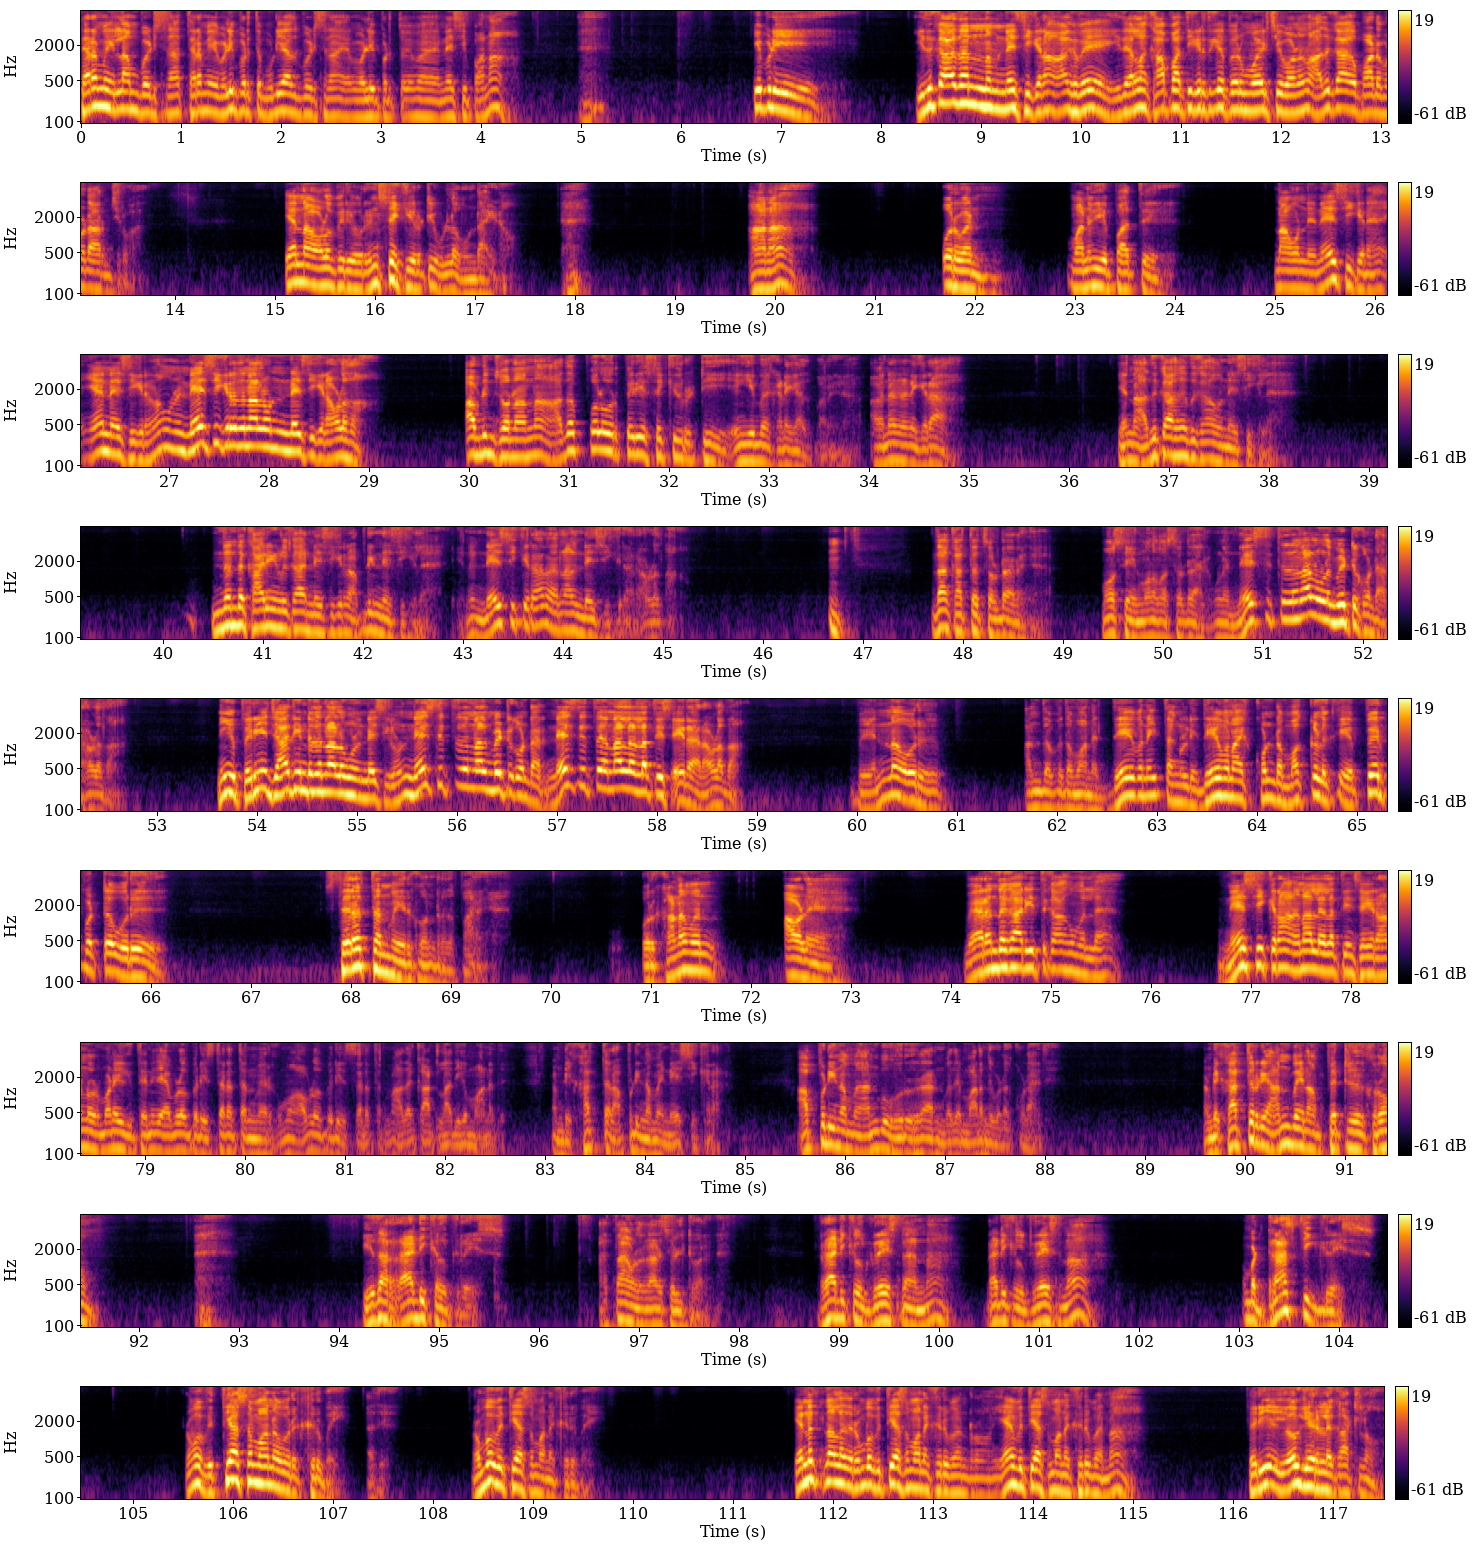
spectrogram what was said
திறமை இல்லாமல் போயிடுச்சுன்னா திறமையை வெளிப்படுத்த முடியாது போயிடுச்சுன்னா இவன் வெளிப்படுத்த இவன் நேசிப்பானா? இப்படி இதுக்காக தான் நம்ம நேசிக்கிறோம். ஆகவே இதெல்லாம் காப்பாற்றிக்கிறதுக்கே பெரும் முயற்சி வேணும்னு அதுக்காக பாடுபட ஆரம்பிச்சிருவா ஏன்னா அவ்வளோ பெரிய ஒரு இன்செக்யூரிட்டி உள்ளே உண்டாயிடும். ஆனால் ஒருவன் மனைவியை பார்த்து நான் உன்னை நேசிக்கிறேன். ஏன் நேசிக்கிறேன்னா உன்னை நேசிக்கிறதுனால உன்னை நேசிக்கிறேன். அவ்வளோதான் அப்படின்னு சொன்னான்னா அதை போல் ஒரு பெரிய செக்யூரிட்டி எங்கேயுமே கிடைக்காது பாருங்கள் அவன் என்ன நினைக்கிறா? என்னை அதுக்காக இதுக்காக அவன் நேசிக்கலை? இந்தந்த காரியங்களுக்காக நேசிக்கிறான். அப்படின்னு நேசிக்கல. என்ன நேசிக்கிறார் அதனால் நேசிக்கிறார். அவ்வளோதான் ம். தான் கத்த சொல்கிறாருங்க மோசையின் மூலமாக சொல்கிறார் உங்களை நேசித்ததுனால் உங்களை மீட்டுக்கொண்டார். அவ்வளோதான் நீங்கள் பெரிய ஜாதின்றதுனால உங்களை நேசிக்கணும் நேசித்ததுனால் மீட்டுக்கொண்டார். நேசித்ததுனால் எல்லாத்தையும் செய்கிறார் அவ்வளோதான் இப்போ என்ன ஒரு அந்த விதமான தேவனை தங்களுடைய தேவனாய் கொண்ட மக்களுக்கு எப்பேற்பட்ட ஒரு ஸ்திரத்தன்மை இருக்குன்றதை பாருங்கள் ஒரு கணவன் அவளை வேற எந்த காரியத்துக்காகவும் இல்லை நேசிக்கிறான் அதனால் எல்லாத்தையும் செய்கிறான்னு ஒரு மனைவிக்கு தெரிஞ்ச எவ்வளோ பெரிய ஸ்திரத்தன்மை இருக்குமோ அவ்வளோ பெரிய ஸ்திரத்தன்மை. அதை காட்டில் அதிகமானது. நம்முடைய கத்தர் அப்படி நம்மை நேசிக்கிறார். அப்படி நம்ம அன்பு கூறுகிறார் என்பதை மறந்து விடக்கூடாது நம்முடைய கத்தருடைய அன்பை நாம் பெற்றிருக்கிறோம். இதுதான் ரேடிக்கல் கிரேஸ் அதுதான் இவ்வளோ நேரம் சொல்லிட்டு வரேங்க ரேடிக்கல் கிரேஸ்னா என்ன? ரேடிக்கல் கிரேஸ்னால் ரொம்ப டிராஸ்டிக் கிரேஸ் ரொம்ப வித்தியாசமான ஒரு கிருபை அது. ரொம்ப வித்தியாசமான கிருபை. என்னத்தினால அது ரொம்ப வித்தியாசமான கிருபைன்றோம் ஏன் வித்தியாசமான கிருபைன்னா பெரிய யோகியர்களை காட்டிலும்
